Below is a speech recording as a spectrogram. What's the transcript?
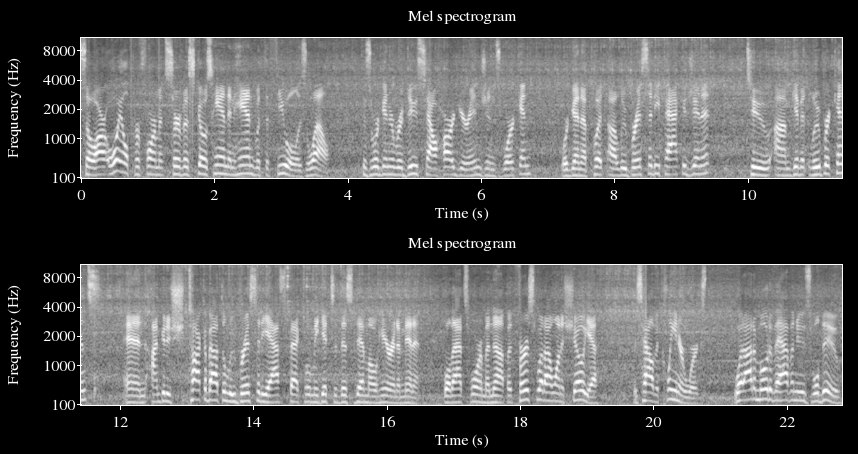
So our oil performance service goes hand in hand with the fuel as well because we're going to reduce how hard your engine's working. We're going to put a lubricity package in it to um, give it lubricants and I'm going to talk about the lubricity aspect when we get to this demo here in a minute. Well, that's warming up. But first what I want to show you is how the cleaner works. What Automotive Avenues will do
